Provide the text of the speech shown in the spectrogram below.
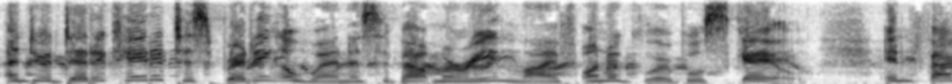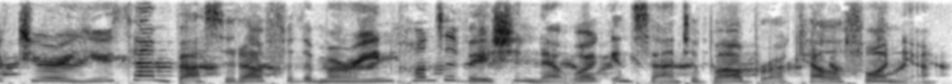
And you're dedicated to spreading awareness about marine life on a global scale. In fact, you're a youth ambassador for the Marine Conservation Network in Santa Barbara, California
